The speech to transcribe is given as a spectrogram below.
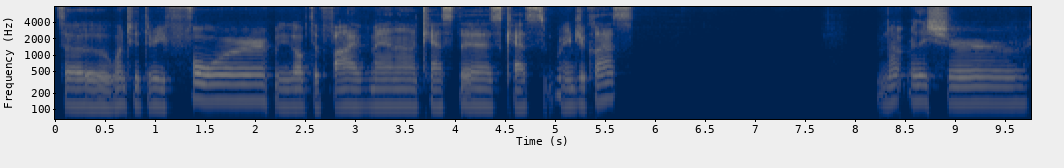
So one, two, three, four. We can go up to five mana. Cast this. Cast Ranger class. I'm not really sure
